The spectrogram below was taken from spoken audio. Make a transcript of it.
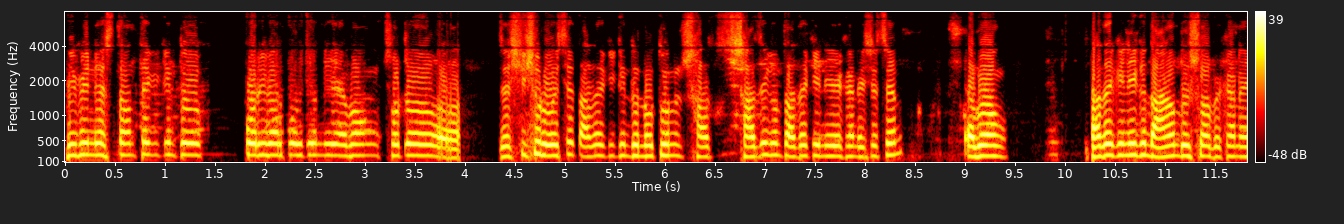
বিভিন্ন স্থান থেকে কিন্তু পরিবার পরিজন এবং ছোট যে শিশু রয়েছে তাদেরকে কিন্তু নতুন সাজ- সাজে কিন্তু তাদেরকে নিয়ে এখানে এসেছেন এবং তাদেরকে নিয়ে কিন্তু আনন্দ উৎসব এখানে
